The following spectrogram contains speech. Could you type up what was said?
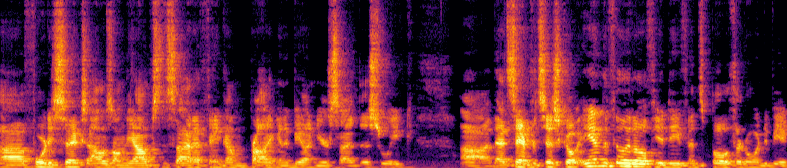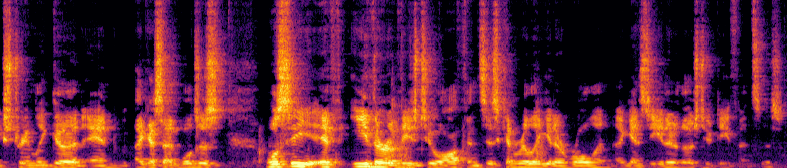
uh, 46. I was on the opposite side. I think I'm probably going to be on your side this week. Uh, that San Francisco and the Philadelphia defense both are going to be extremely good, and like I said, we'll just we'll see if either of these two offenses can really get it rolling against either of those two defenses.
